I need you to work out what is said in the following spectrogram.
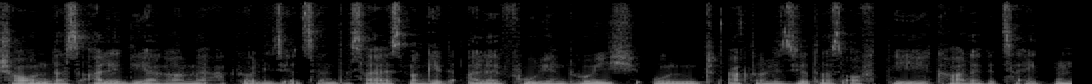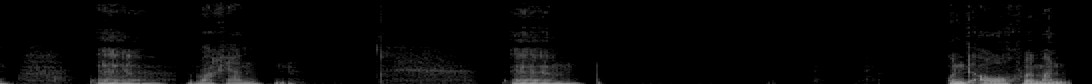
schauen, dass alle Diagramme aktualisiert sind. Das heißt, man geht alle Folien durch und aktualisiert das auf die gerade gezeigten äh, Varianten. Ähm, und auch wenn man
